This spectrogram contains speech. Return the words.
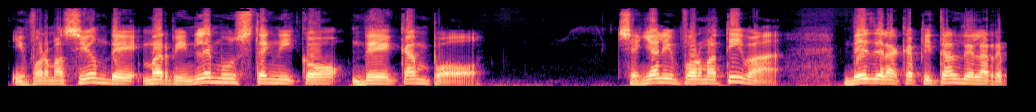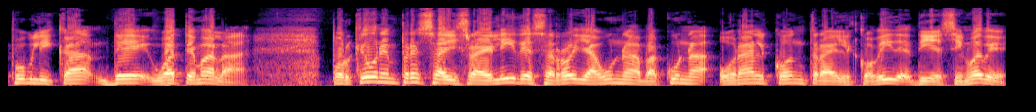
Información de Marvin Lemus, técnico de campo. Señal informativa desde la capital de la República de Guatemala. ¿Por qué una empresa israelí desarrolla una vacuna oral contra el COVID-19?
